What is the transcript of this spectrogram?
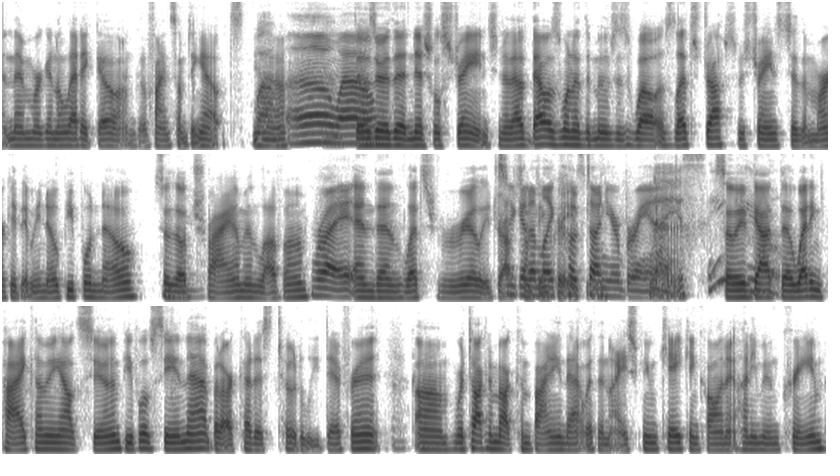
and then we're going to let it go and go find something else. you Wow. know? Oh, wow. Those are the initial strains. You know, that, that was one of the moves as well, is let's drop some strains to the market that we know people know, so they'll try them and love them. right. And then let's really drop to get them like crazy. hooked on your brand. Nice. Thank So we've got the wedding pie coming out soon. People have seen that, but our cut is totally different. Um, we're talking about combining that with an ice cream cake and calling it honeymoon cream.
